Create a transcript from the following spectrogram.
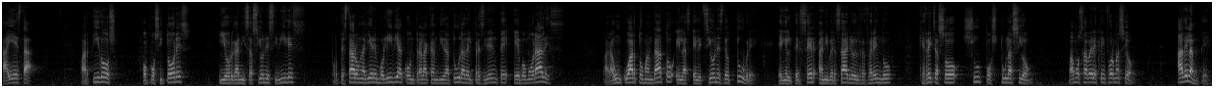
Ahí está partidos opositores y organizaciones civiles protestaron ayer en Bolivia contra la candidatura del presidente Evo Morales para un cuarto mandato en las elecciones de octubre, en el tercer aniversario del referendo que rechazó su postulación. Vamos a ver esta información. Adelante.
